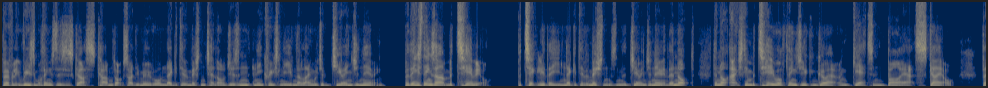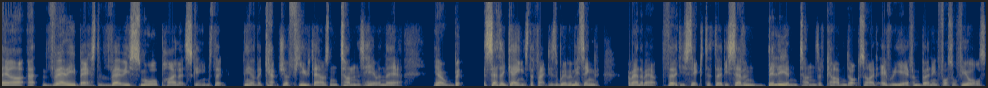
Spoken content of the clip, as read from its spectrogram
perfectly reasonable things to discuss carbon dioxide removal, negative emission technologies, and, and increasingly even the language of geoengineering. But these things aren't material, particularly the negative emissions and the geoengineering. They're not, they're not actually material things you can go out and get and buy at scale. They are at very best very small pilot schemes that you know that capture a few thousand tons here and there. You know, but set against the fact is that we're emitting around about 36 to 37 billion tons of carbon dioxide every year from burning fossil fuels.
